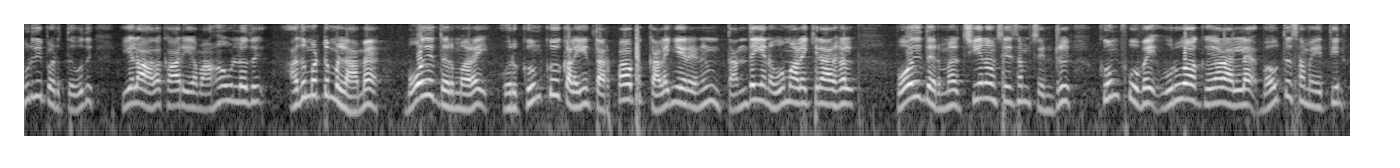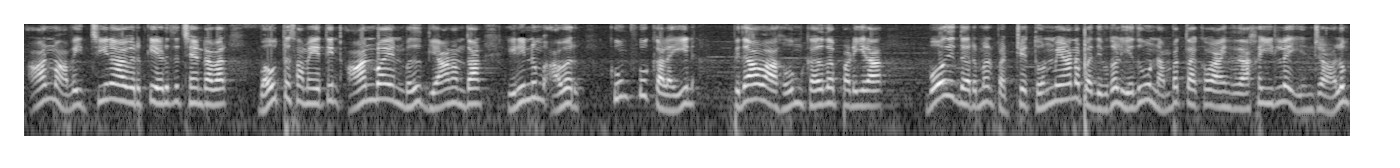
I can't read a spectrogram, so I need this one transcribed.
உறுதிப்படுத்துவது இயலாத காரியமாக உள்ளது. அது மட்டும் இல்லாமல் போதி தர்மரை ஒரு கும்கு கலையின் தற்பாப்பு கலைஞர் எனும் தந்தை எனவும் அழைக்கிறார்கள். போதிதர்மர் சீனம் சேசம் சென்று கும்ஃபுவை உருவாக்குவார் அல்ல. பௌத்த சமயத்தின் ஆன்மாவை சீனாவிற்கு எடுத்துச் சென்றவர். பௌத்த சமயத்தின் ஆன்மா என்பது தியானம்தான். எனினும் அவர் கும்ஃபு கலையின் பிதாவாகவும் கருதப்படுகிறார். போதிதர்மர் பற்றிய தொன்மையான பதிவுகள் எதுவும் நம்பத்தக்க வாய்ந்ததாக இல்லை என்றாலும்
